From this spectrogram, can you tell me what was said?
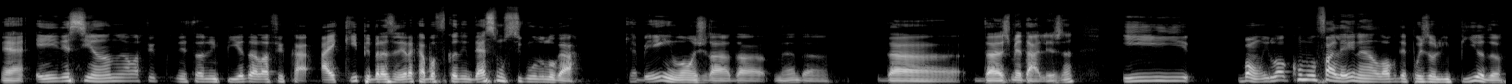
É, e nesse ano, ela fica, nessa Olimpíada, ela fica, a equipe brasileira acabou ficando em 12 lugar, que é bem longe da, da, né, da, da- das medalhas, né? E, bom, e logo como eu falei, né, logo depois da Olimpíada,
